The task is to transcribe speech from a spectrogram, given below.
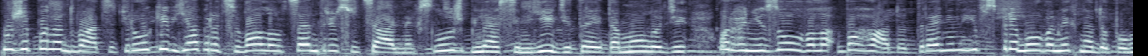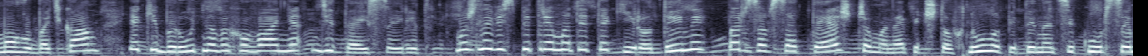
Уже понад 20 років я працювала у центрі соціальних служб для сім'ї, дітей та молоді. Організовувала багато тренінгів, спрямованих на допомогу батькам, які беруть на виховання дітей-сиріт. Можливість підтримати такі родини, перш за все, те, що мене підштовхнуло піти на ці курси.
